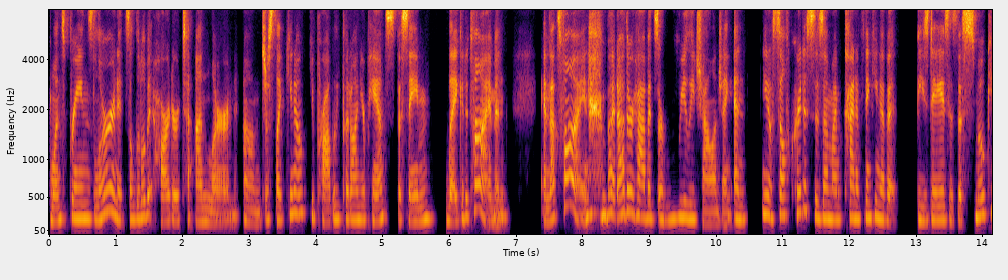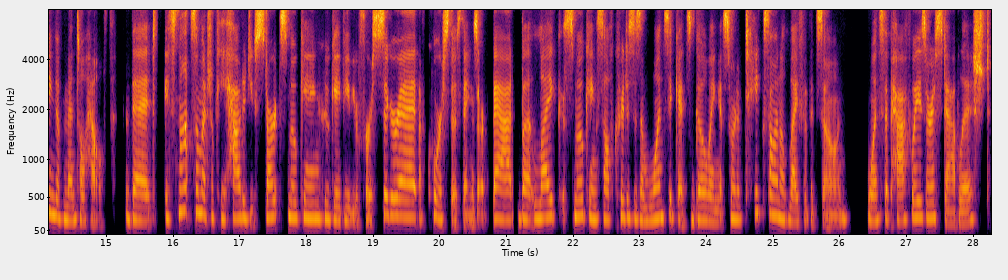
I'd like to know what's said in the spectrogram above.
once brains learn, it's a little bit harder to unlearn. Um, just like you know, you probably put on your pants the same leg at a time, and and that's fine. but other habits are really challenging. And you know, self criticism. I'm kind of thinking of it these days is the smoking of mental health. That it's not so much, okay, how did you start smoking? Who gave you your first cigarette? Of course, those things are bad. But like smoking, self criticism, once it gets going, it sort of takes on a life of its own. Once the pathways are established,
